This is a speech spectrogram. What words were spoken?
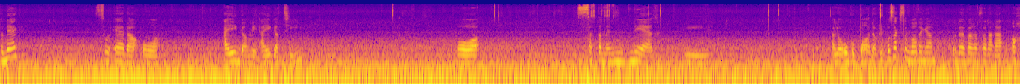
For meg så er det å eie min egen tid. Og sette meg ned i Eller å gå og bade klokka seks om morgenen. Og det er bare sånn derre åh.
